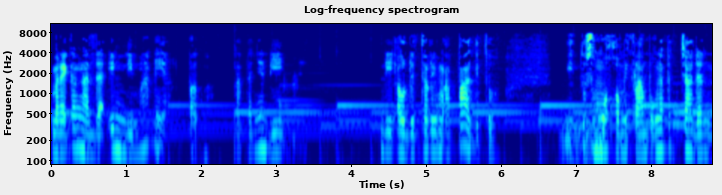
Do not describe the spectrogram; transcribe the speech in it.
mereka ngadain di mana ya? Lupa gua. Katanya di di auditorium apa gitu. Itu semua komik Lampungnya pecah dan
